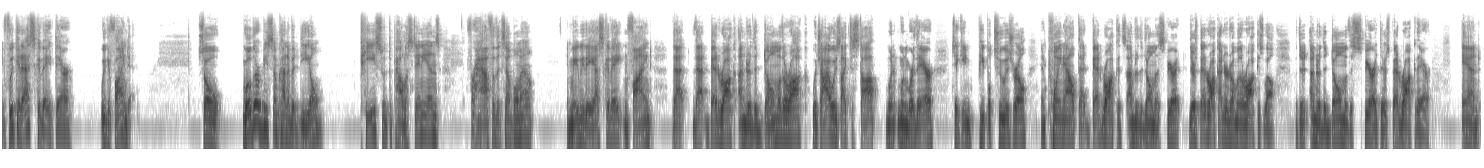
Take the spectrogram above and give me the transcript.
If we could excavate there, we could find it. So, will there be some kind of a deal, peace with the Palestinians for half of the Temple Mount? And maybe they excavate and find that that bedrock under the dome of the rock, which I always like to stop when, when we're there, taking people to Israel and point out that bedrock that's under the dome of the Spirit. There's bedrock under the dome of the rock as well, but under the dome of the Spirit, there's bedrock there. And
